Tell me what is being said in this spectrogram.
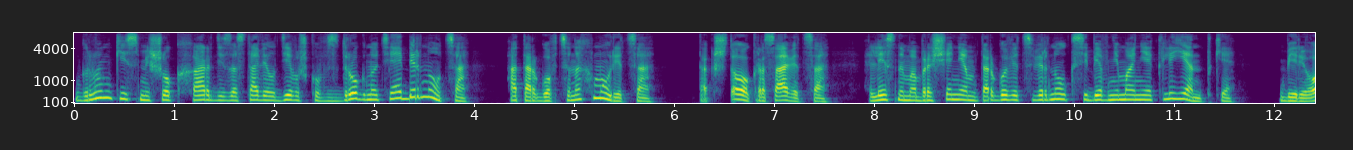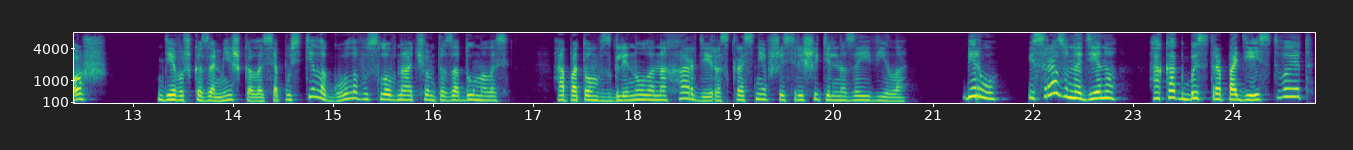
Громкий смешок Харди заставил девушку вздрогнуть и обернуться, а торговца нахмуриться. «Так что, красавица, Лесным обращением торговец вернул к себе внимание клиентки. «Берешь?» Девушка замешкалась, опустила голову, словно о чем-то задумалась, а потом взглянула на Харди и, раскрасневшись, решительно заявила. «Беру и сразу надену. А как быстро подействует?»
